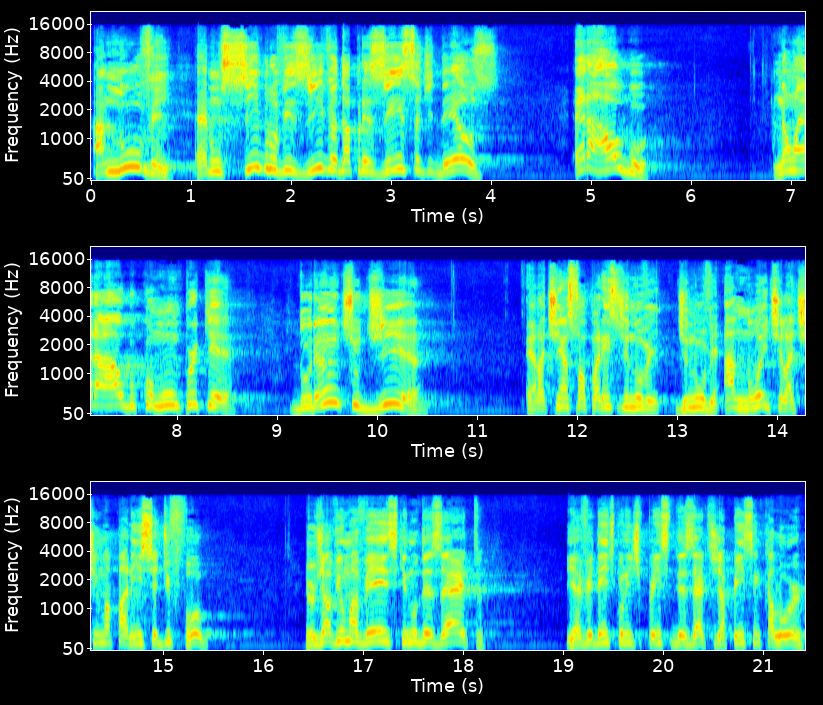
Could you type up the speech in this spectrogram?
A nuvem era um símbolo visível da presença de Deus, era algo, não era algo comum, porque durante o dia, ela tinha a sua aparência de nuvem, de nuvem. À noite ela tinha uma aparência de fogo. Eu já vi uma vez que no deserto, e é evidente que quando a gente pensa em deserto, já pensa em calor.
